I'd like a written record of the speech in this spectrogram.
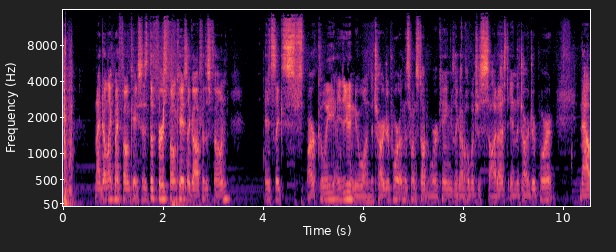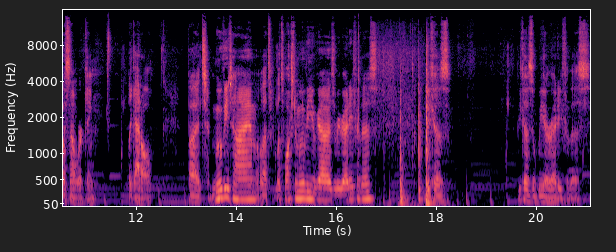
And I don't like my phone case. This is the first phone case I got for this phone. It's like sparkly. I need to get a new one. The charger port on this one stopped working because I got a whole bunch of sawdust in the charger port. Now it's not working, like at all. But movie time. Let's let's watch the movie, you guys. Are we ready for this? Because because we are ready for this.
